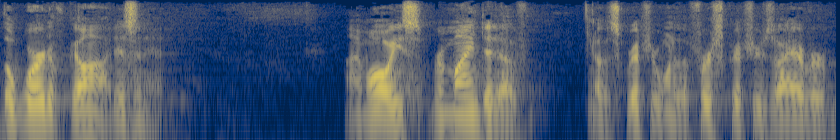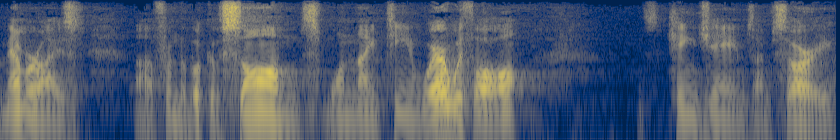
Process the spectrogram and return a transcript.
the Word of God, isn't it? I'm always reminded of, of Scripture, one of the first Scriptures I ever memorized uh, from the book of Psalms 119. Wherewithal, King James, I'm sorry.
